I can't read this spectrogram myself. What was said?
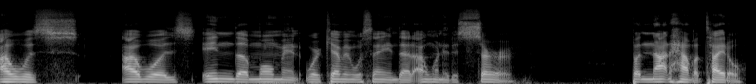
I was I was in the moment where Kevin was saying that I wanted to serve but not have a title.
